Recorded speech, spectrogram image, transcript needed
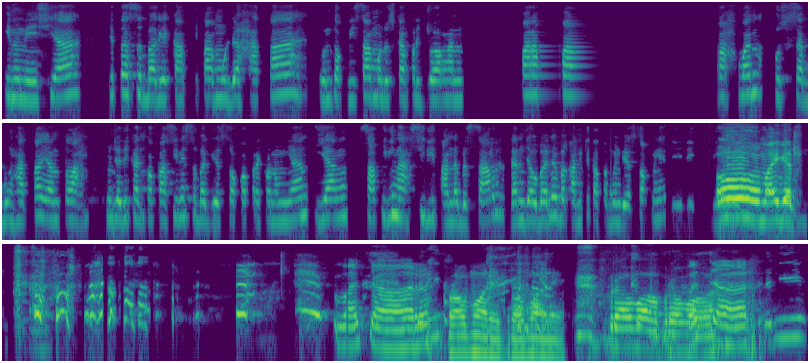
Indonesia. Kita sebagai Kapita Muda Hatta untuk bisa meneruskan perjuangan para pahlawan khususnya Bung Hatta yang telah menjadikan koperasi ini sebagai soko perekonomian yang saat ini masih ditanda besar dan jawabannya bakal kita temuin besok nih di, di, di- Oh my god. Bocor. Promo nih, promo nih. promo, promo. Bocor. jadi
